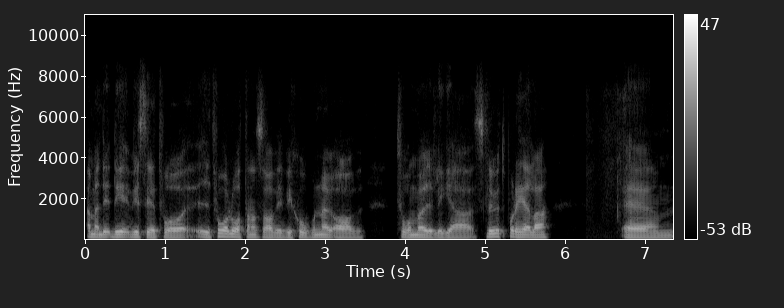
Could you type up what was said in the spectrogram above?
ja men det, det, vi ser två, i två av låtarna så har vi visioner av två möjliga slut på det hela. Ehm,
